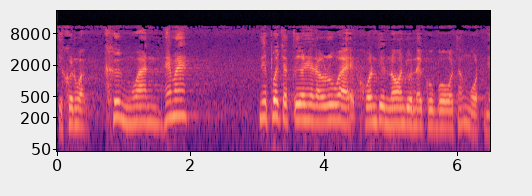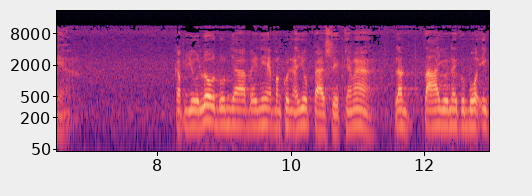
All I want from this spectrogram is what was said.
อีกคนว่าครึ่งวันใช่ไหมนี่เพื่อจะเตือนให้เรารู้ว่าคนที่นอนอยู่ในกูโบทั้งหมดเนี่ย กับอยู่โลกดุนยาไปเนี่ยบางคนอายุแปดสิบใช่ไหม แล้วตายอยู่ในกูโบอีก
